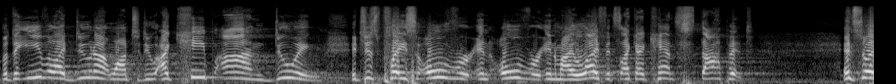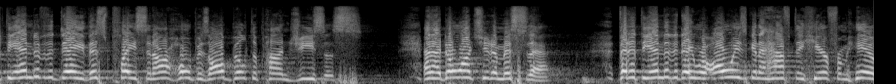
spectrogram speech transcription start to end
but the evil I do not want to do, I keep on doing. It just plays over and over in my life. It's like I can't stop it. And so at the end of the day, this place and our hope is all built upon Jesus. And I don't want you to miss that. That at the end of the day, we're always going to have to hear from Him.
